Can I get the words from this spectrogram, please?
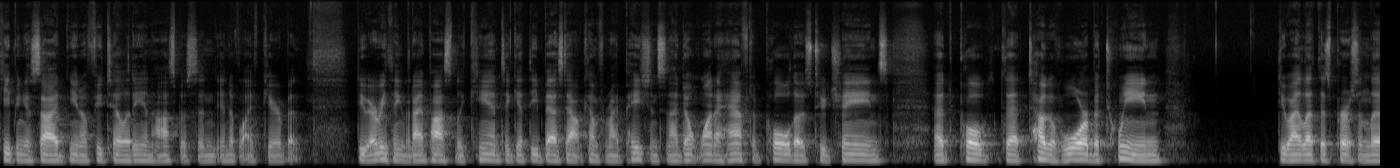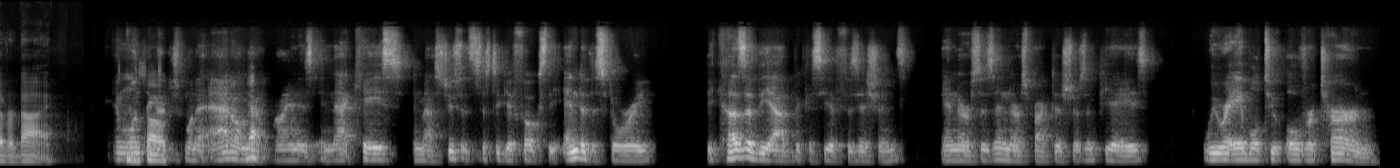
keeping aside you know futility and hospice and end of life care, but do everything that I possibly can to get the best outcome for my patients. And I don't want to have to pull those two chains, uh, pull that tug of war between do I let this person live or die? And one and thing I just want to add on yeah. that, Ryan, is in that case in Massachusetts, just to give folks the end of the story, because of the advocacy of physicians and nurses and nurse practitioners and PAs, we were able to overturn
